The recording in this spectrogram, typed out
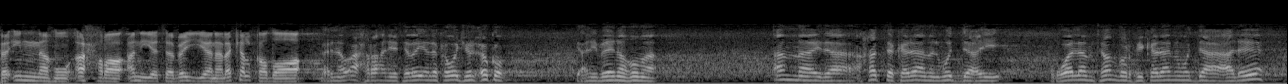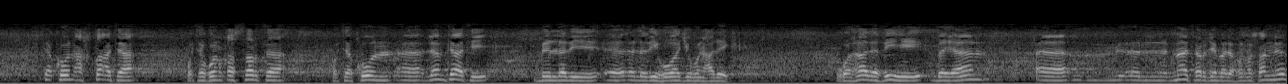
فإنه أحرى أن يتبين لك القضاء. فإنه أحرى أن يتبين لك وجه الحكم يعني بينهما. أما إذا أخذت كلام المدعي ولم تنظر في كلام المدعى عليه تكون أخطأت وتكون قصرت وتكون آه، لم تأتي بالذي آه، الذي هو واجب عليك. وهذا فيه بيان آه، ما ترجم له المصنف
